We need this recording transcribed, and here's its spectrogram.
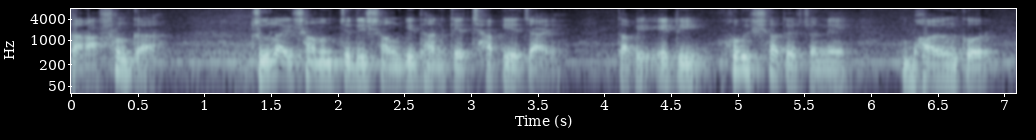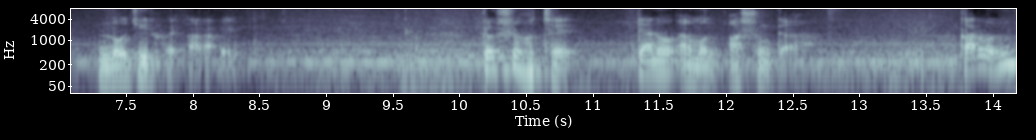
তার আশঙ্কা, জুলাই সনদ যদি সংবিধানকে ছাপিয়ে যায়, তবে এটি ভবিষ্যতের জন্য ভয়ঙ্কর নজির হয়ে দাঁড়াবে। প্রশ্ন হচ্ছে, কেন এমন আশঙ্কা? কারণ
